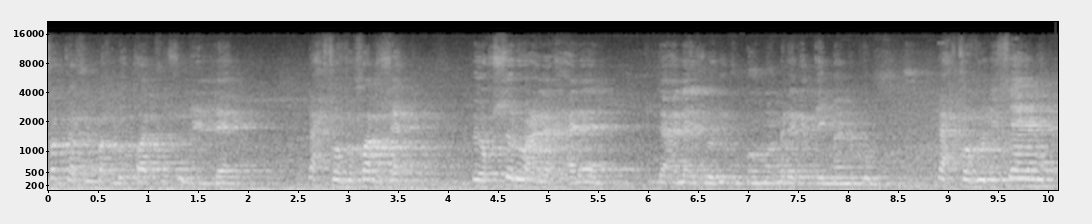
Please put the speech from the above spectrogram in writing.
تفكر في المخلوقات في صنع الله تحفظ فرجه فيقصروا على الحلال. لا على أزواجكم أو ما ملكت أيمانكم. تحفظ لسانه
